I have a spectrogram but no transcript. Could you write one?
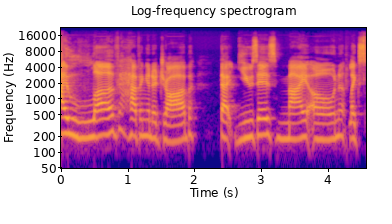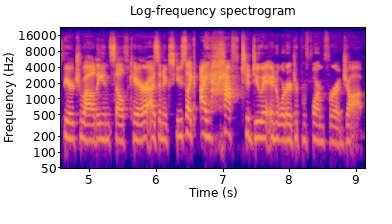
I love having in a job that uses my own like spirituality and self care as an excuse. Like I have to do it in order to perform for a job.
